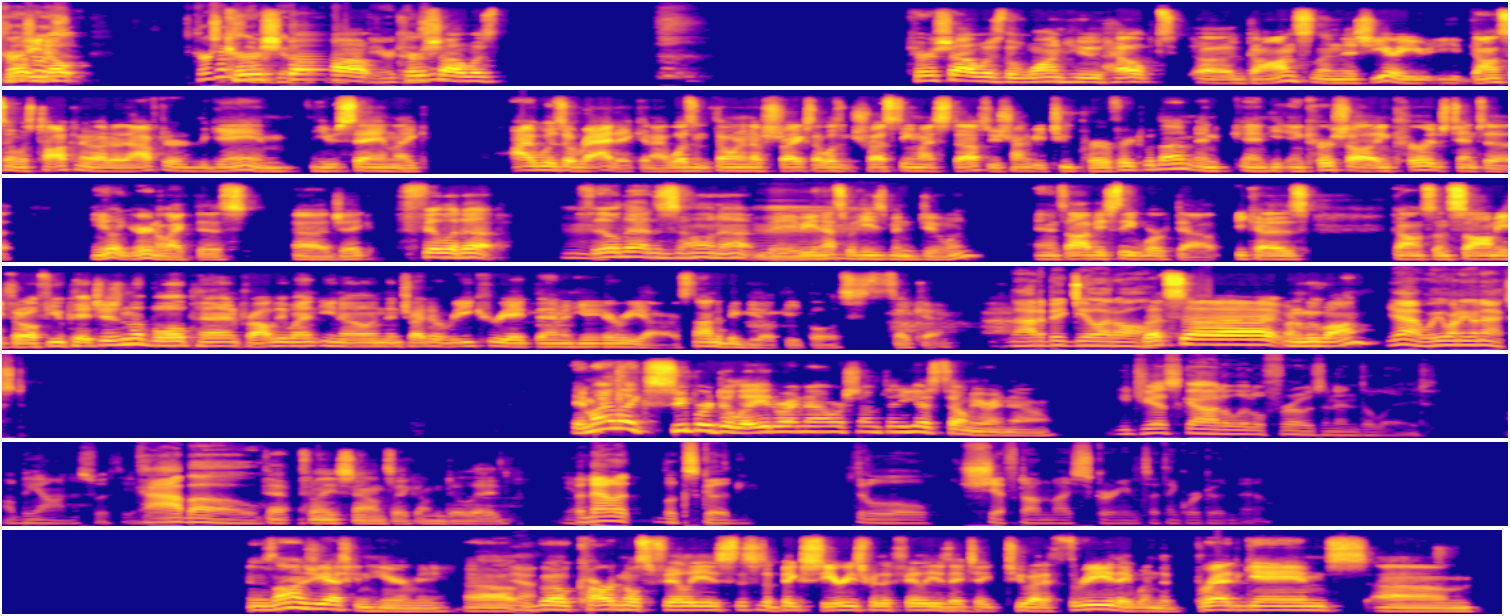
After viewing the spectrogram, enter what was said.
Kershaw, you know, Kershaw, Kershaw, beard, Kershaw was Kershaw was the one who helped uh, Gonsolin this year. He, he, Gonsolin was talking about it after the game. He was saying like, I was erratic and I wasn't throwing enough strikes. I wasn't trusting my stuff. So he was trying to be too perfect with them. And and he and Kershaw encouraged him to, you know, you're gonna like this, uh, Jake. Fill it up, mm. fill that zone up, mm. baby. And that's what he's been doing and it's obviously worked out because Gonsolin saw me throw a few pitches in the bullpen, probably went, you know, and then tried to recreate them, and here we are. It's not a big deal, people. It's, it's okay. Not a big deal at all. Let's uh want to move on? Yeah, where you want to go next? Am I like super delayed right now or something? You guys tell me right now. You just got a little frozen and delayed. I'll be honest with you. Cabo. Definitely sounds like I'm delayed. Yeah. But now it looks good. Did a little shift on my screens. I think we're good now. As long as you guys can hear me, uh, yeah. we'll go Cardinals, Phillies. This is a big series for the Phillies. Mm-hmm. They take two out of three. They win the bread games. Um,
